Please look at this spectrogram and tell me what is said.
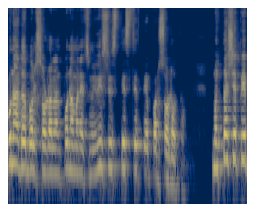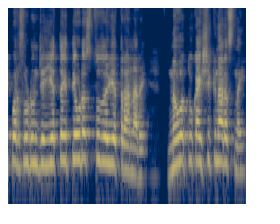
पुन्हा डबल सोडवला आणि पुन्हा म्हणायचं मी वीस वीस तीस तीस पेपर सोडवतो. मग तसे पेपर सोडून जे येतंय तेवढंच तुझं येत राहणार आहे. नवं तू काही शिकणारच नाही.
